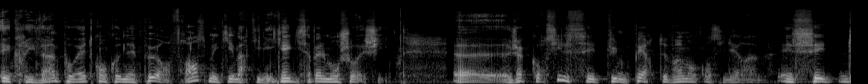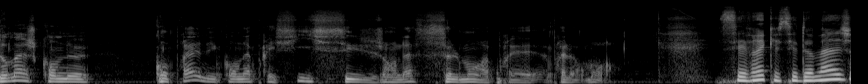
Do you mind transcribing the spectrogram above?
écrivain, poète qu'on connaît peu en France, mais qui est martiniquais, qui s'appelle Monchoachi. Euh, Jacques Courcil, c'est une perte vraiment considérable. Et c'est dommage qu'on ne comprenne et qu'on apprécie ces gens-là seulement après, après leur mort. C'est vrai que c'est dommage.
